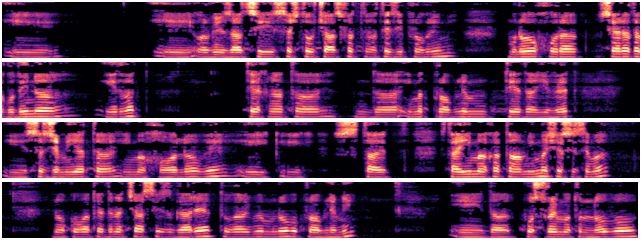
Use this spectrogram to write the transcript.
и, и организации също участват в тези програми. Много хора всяка година идват, техната да имат проблем, те да живеят и с джамията има холове и, и стаи имаха там, имаше система, но когато една част се изгаря, тогава има много проблеми и да построим отново,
